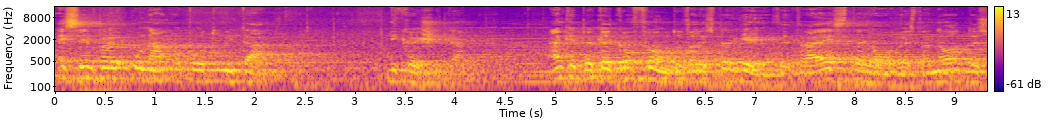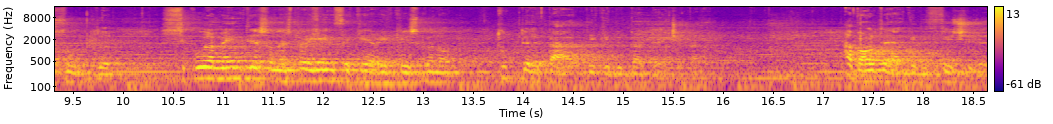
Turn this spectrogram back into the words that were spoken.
È sempre un'opportunità di crescita, anche perché il confronto tra le esperienze tra est e ovest, nord e sud, sicuramente sono esperienze che arricchiscono tutte le parti che vi partecipano. A volte è anche difficile,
